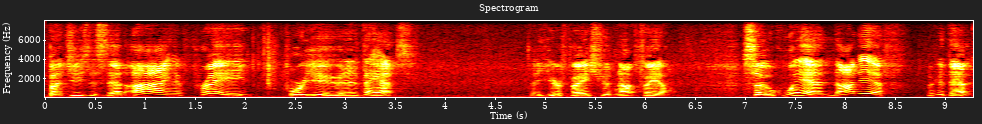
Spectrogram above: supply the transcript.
But Jesus said, I have prayed for you in advance that your faith should not fail. So when, not if, look at that,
